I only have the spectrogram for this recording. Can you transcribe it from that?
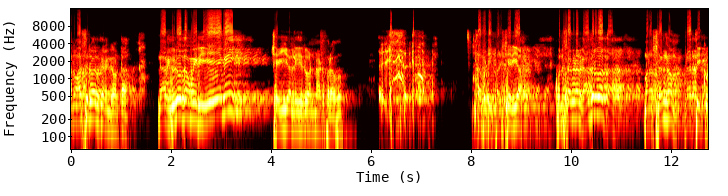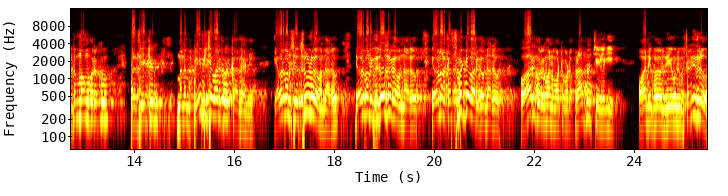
మనం ఆశీర్వాదకరంగా ఉంటాం. నాకు విరోధం మీరు ఏమీ చెయ్యలేరు అన్నాడు ప్రభు. కాబట్టి పరిచర్య కొనసాగడానికి ఆ తర్వాత మన సంఘం ప్రతి కుటుంబం కొరకు ప్రతి వ్యక్తి మనం ప్రేమించే వారి కొరకు కాదండి. ఎవరు మన శత్రువులుగా ఉన్నారు ఎవరు మనకు విరోధులుగా ఉన్నారు ఎవరు మన కష్టపెట్టే వారుగా ఉన్నారు వారి కొరకు మనం మొట్టమొదటి ప్రార్థన చేయగలిగి వారిని దేవుని సన్నిధిలో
